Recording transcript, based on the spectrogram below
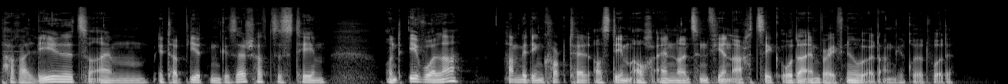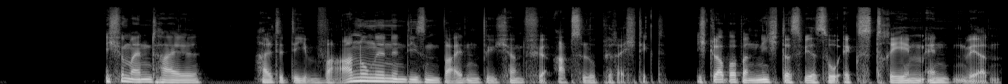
Parallele zu einem etablierten Gesellschaftssystem und et voilà haben wir den Cocktail, aus dem auch ein 1984 oder ein Brave New World angerührt wurde. Ich für meinen Teil halte die Warnungen in diesen beiden Büchern für absolut berechtigt. Ich glaube aber nicht, dass wir so extrem enden werden.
